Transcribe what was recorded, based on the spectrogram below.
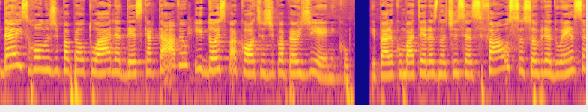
10 rolos de papel toalha descartável e 2 pacotes de papel higiênico. E para combater as notícias falsas sobre a doença,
